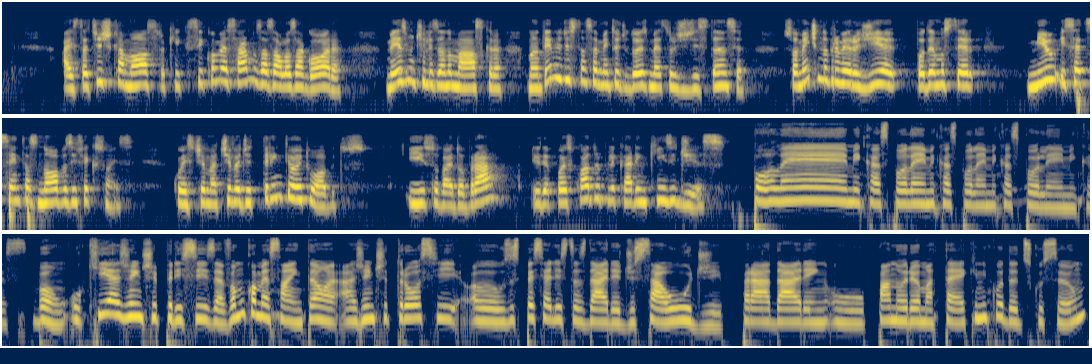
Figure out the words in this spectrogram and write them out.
A estatística mostra que, se começarmos as aulas agora, mesmo utilizando máscara, mantendo o distanciamento de 2 metros de distância, somente no primeiro dia podemos ter 1.700 novas infecções, com estimativa de 38 óbitos. E isso vai dobrar e depois quadruplicar em 15 dias. Polêmicas, polêmicas, polêmicas, polêmicas. Bom, o que a gente precisa? Vamos começar então. A gente trouxe uh, os especialistas da área de saúde para darem o panorama técnico da discussão.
